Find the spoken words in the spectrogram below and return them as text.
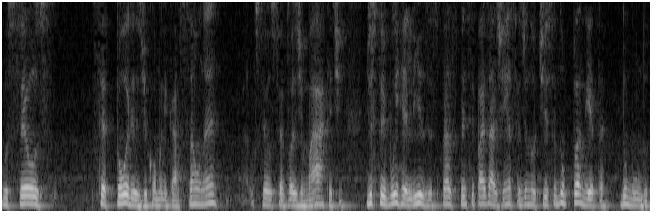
os seus setores de comunicação, né, os seus setores de marketing, distribuem releases para as principais agências de notícia do planeta, do mundo.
